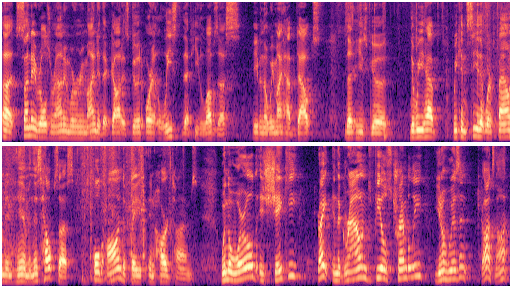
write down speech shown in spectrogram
uh, Sunday rolls around and we're reminded that God is good, or at least that He loves us, even though we might have doubts that He's good. That we have, we can see that we're found in Him, and this helps us hold on to faith in hard times. When the world is shaky, right, and the ground feels trembly, you know who isn't? God's not.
